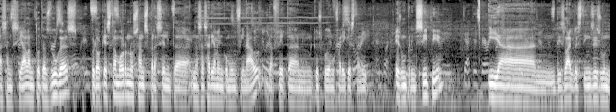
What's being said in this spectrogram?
essencial en totes dues però aquest amor no se'ns presenta necessàriament com un final. De fet, en què us podem oferir aquesta nit? És un principi i en These Lifeless Things és un,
